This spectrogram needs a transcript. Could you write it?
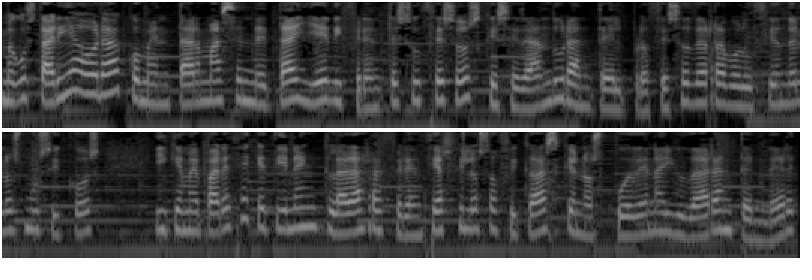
Me gustaría ahora comentar más en detalle diferentes sucesos que se dan durante el proceso de revolución de los músicos y que me parece que tienen claras referencias filosóficas que nos pueden ayudar a entender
